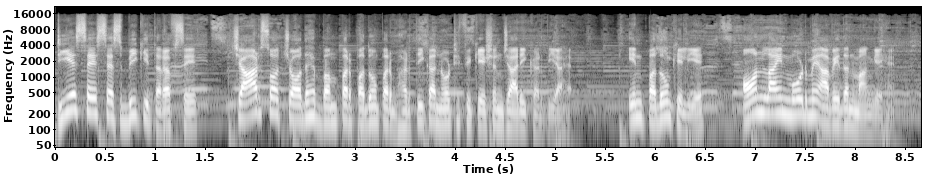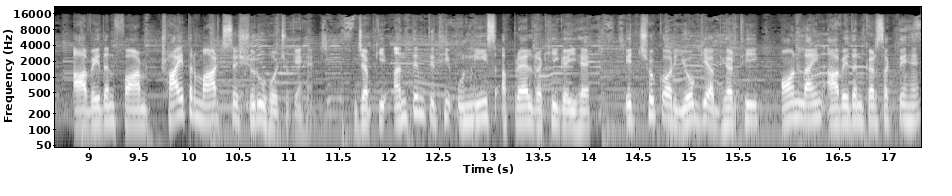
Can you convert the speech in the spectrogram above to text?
डीएसएसएसबी की तरफ़ से 414 बंपर पदों पर भर्ती का नोटिफिकेशन जारी कर दिया है। इन पदों के लिए ऑनलाइन मोड में आवेदन मांगे हैं। आवेदन फॉर्म अठातर मार्च से शुरू हो चुके हैं, जबकि अंतिम तिथि 19 अप्रैल रखी गई है। इच्छुक और योग्य अभ्यर्थी ऑनलाइन आवेदन कर सकते हैं।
